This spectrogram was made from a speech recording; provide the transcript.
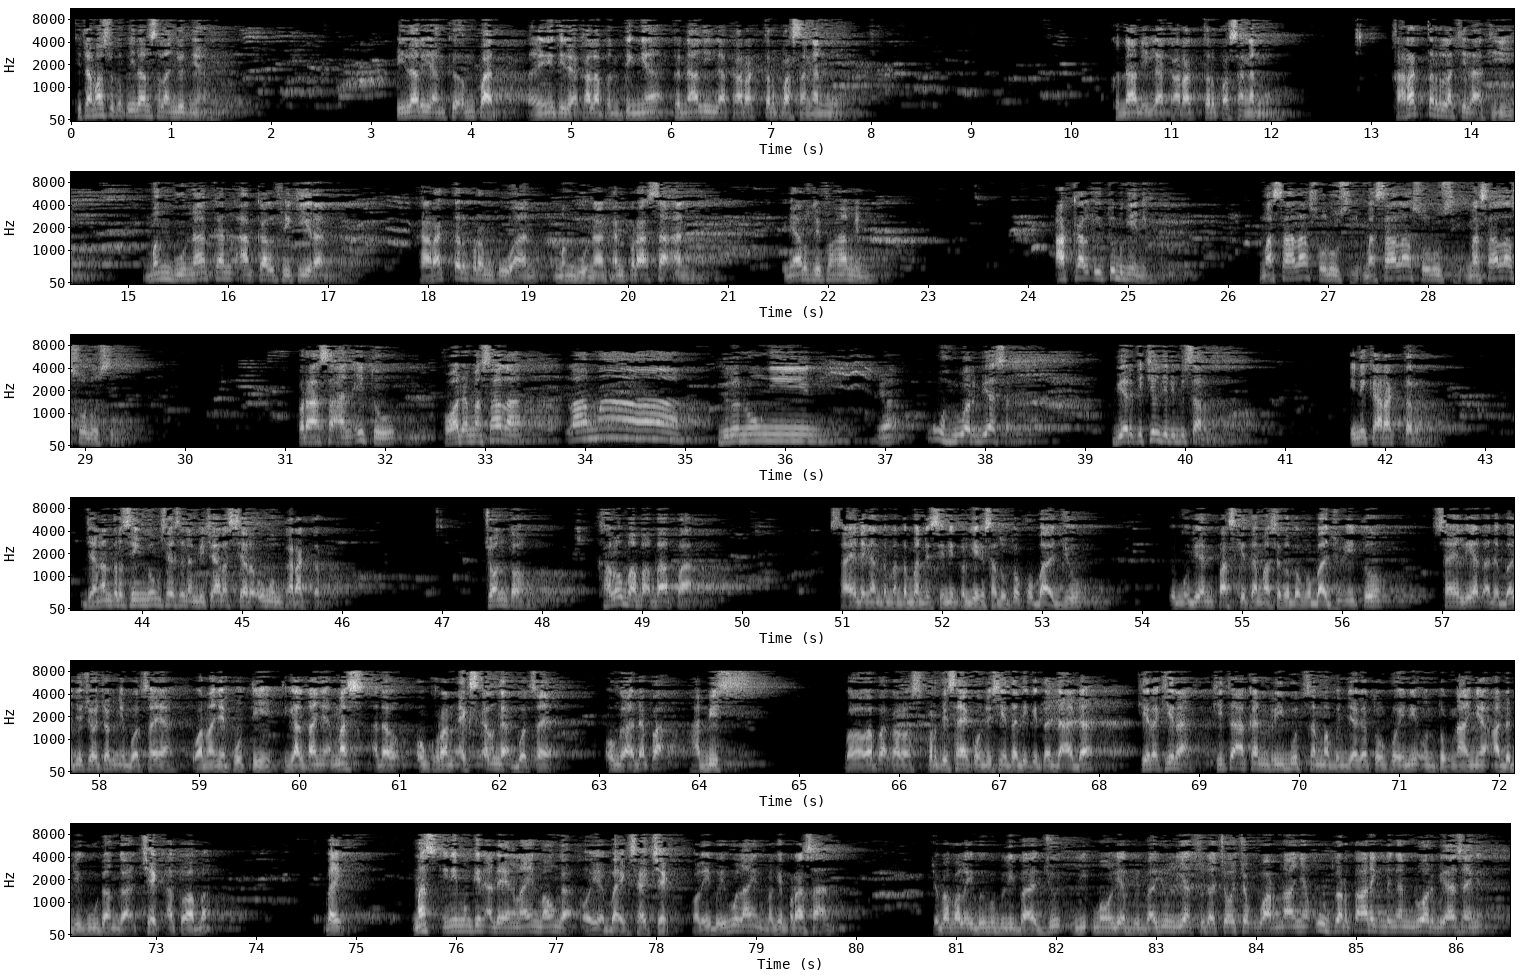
Kita masuk ke pilar selanjutnya. Pilar yang keempat, dan ini tidak kalah pentingnya, kenalilah karakter pasanganmu. Kenalilah karakter pasanganmu. Karakter laki-laki menggunakan akal pikiran. Karakter perempuan menggunakan perasaan. Ini harus difahamin. Akal itu begini. Masalah solusi, masalah solusi, masalah solusi. Perasaan itu kalau ada masalah lama direnungin, ya, uh luar biasa. Biar kecil jadi besar. Ini karakter. Jangan tersinggung saya sedang bicara secara umum karakter. Contoh, kalau bapak-bapak saya dengan teman-teman di sini pergi ke satu toko baju, kemudian pas kita masuk ke toko baju itu, saya lihat ada baju cocok nih buat saya, warnanya putih. Tinggal tanya, Mas, ada ukuran XL nggak buat saya? Oh nggak ada Pak, habis. Bapak-bapak kalau seperti saya kondisinya tadi kita tidak ada, kira-kira kita akan ribut sama penjaga toko ini untuk nanya ada di gudang nggak cek atau apa? Baik. Mas, ini mungkin ada yang lain mau nggak? Oh ya baik, saya cek. Kalau ibu-ibu lain, pakai perasaan. Coba kalau ibu-ibu beli baju, mau lihat beli baju, lihat sudah cocok warnanya, uh tertarik dengan luar biasa ini.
